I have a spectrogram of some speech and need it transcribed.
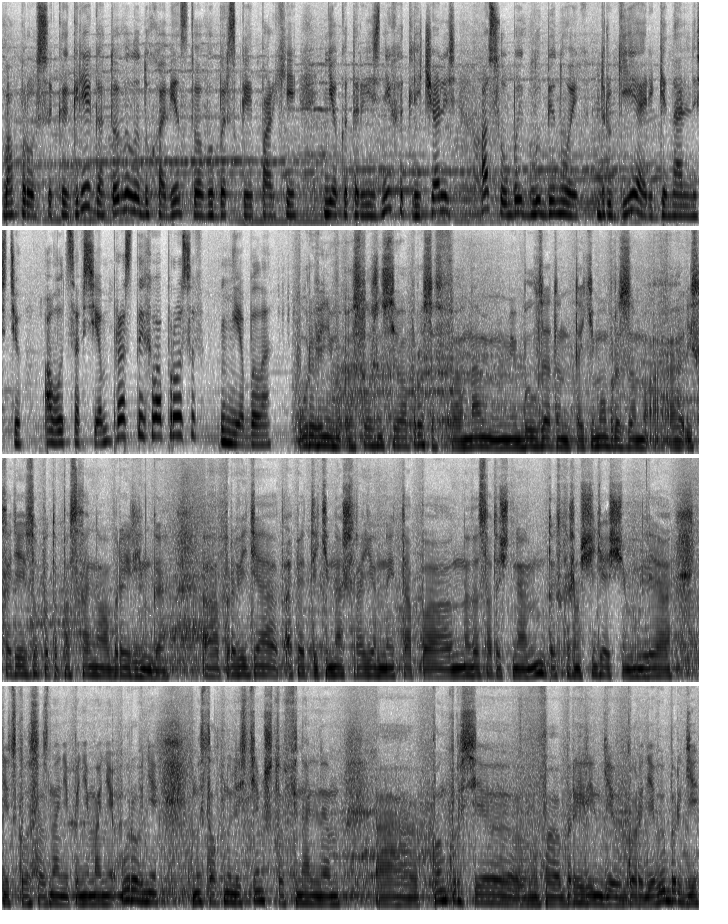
Вопросы к игре готовило духовенство Выборгской епархии. Некоторые из них отличались особой глубиной, другие – оригинальностью. А вот совсем простых вопросов не было. Уровень сложности вопросов нами был задан таким образом, э, исходя из опыта пасхального брейринга. Э, проведя, опять-таки, наш районный этап э, на достаточно, ну, так скажем, щадящем для детского сознания понимания уровне, мы столкнулись с тем, что в финальном конкурсе в брейринге в городе Выборге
